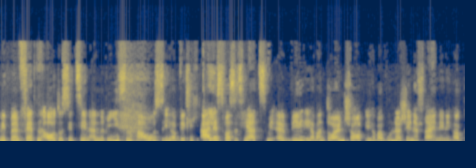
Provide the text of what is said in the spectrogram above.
mit meinem fetten Auto, sitze in einem Riesenhaus, ich habe wirklich alles, was das Herz äh, will, ich habe einen tollen Job, ich habe eine wunderschöne Freundin, ich habe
